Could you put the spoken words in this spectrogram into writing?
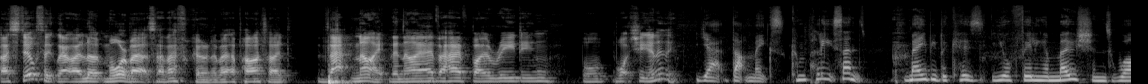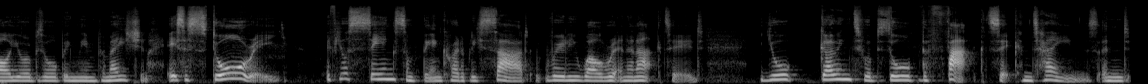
I still think that I learnt more about South Africa and about apartheid that night than I ever have by reading or watching anything. Yeah, that makes complete sense. Maybe because you're feeling emotions while you're absorbing the information. It's a story if you're seeing something incredibly sad, really well written and acted, you're going to absorb the facts it contains and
